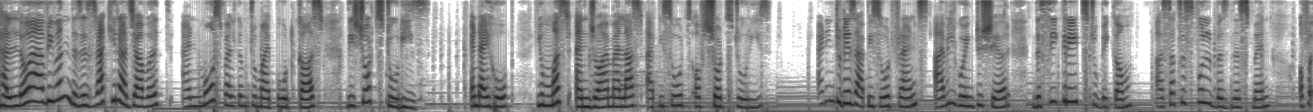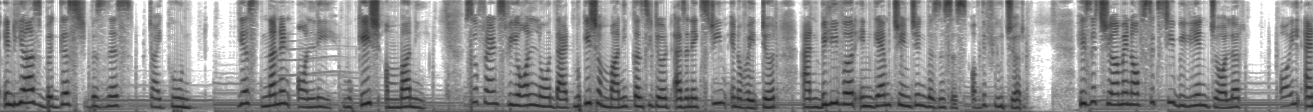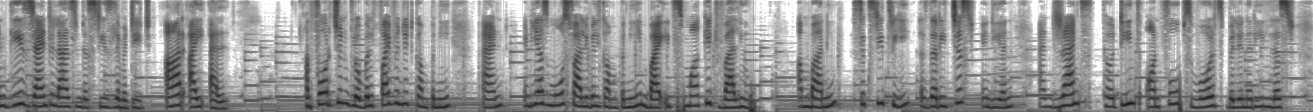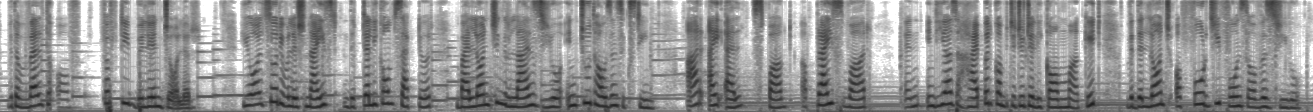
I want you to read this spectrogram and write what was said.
Hello everyone, this is Rakhi Rajawat and most welcome to my podcast, The Short Stories. And I hope you must enjoy my last episodes of short stories. And in today's episode, friends, I will going to share the secrets to become a successful businessman of India's biggest business tycoon. Yes, none and only Mukesh Ambani. So, friends, we all know that Mukesh Ambani considered as an extreme innovator and believer in game-changing businesses of the future. He is the chairman of 60 billion dollar oil and gas giant Reliance Industries Limited (RIL), a Fortune Global 500 company and India's most valuable company by its market value. Ambani, 63, is the richest Indian and ranks 13th on Forbes World's Billionaire list with a wealth of 50 billion dollars. He also revolutionized the telecom sector by launching Reliance Jio in 2016. RIL sparked a price war in India's hyper competitive telecom market with the launch of 4G phone service Jio.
